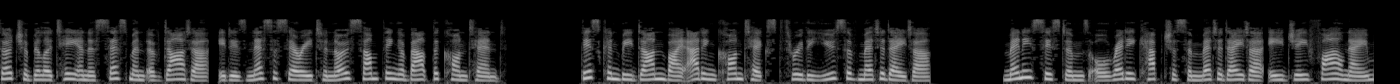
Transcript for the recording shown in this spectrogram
searchability and assessment of data, it is necessary to know something about the content. This can be done by adding context through the use of metadata. Many systems already capture some metadata e.g. filename,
